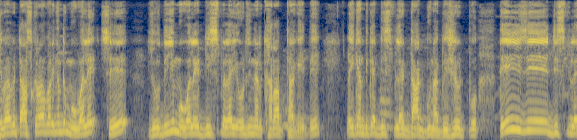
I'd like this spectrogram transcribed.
এভাবে টাচ করার পরে কিন্তু মোবাইলে সে যদি মোবাইলের ডিসপ্লে অরিজিনাল খারাপ থাকে, তে এইখান থেকে ডিসপ্লের দাগগুনা বেশি উঠবো। তো এই যে ডিসপ্লে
